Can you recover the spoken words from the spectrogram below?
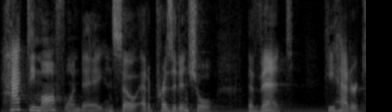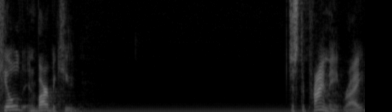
hacked him off one day, and so at a presidential event, he had her killed and barbecued. Just a primate, right?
